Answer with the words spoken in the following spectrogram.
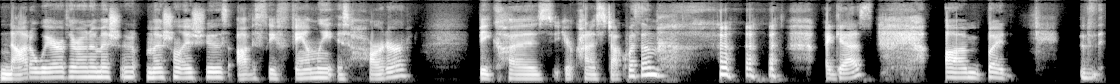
not aware of their own emotional issues. Obviously, family is harder because you're kind of stuck with them, I guess. Um, but th-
